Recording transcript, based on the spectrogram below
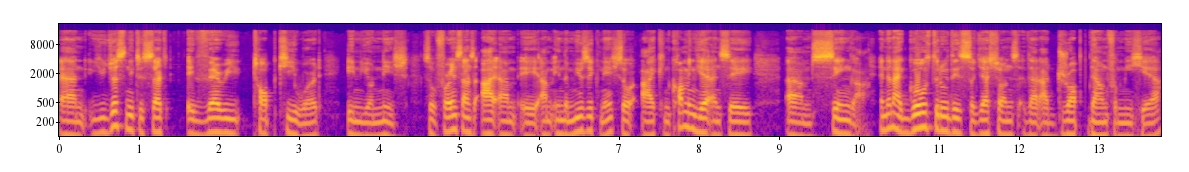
and you just need to search a very top keyword in your niche. So, for instance, I am a I'm in the music niche, so I can come in here and say um, singer. And then I go through these suggestions that are dropped down for me here.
